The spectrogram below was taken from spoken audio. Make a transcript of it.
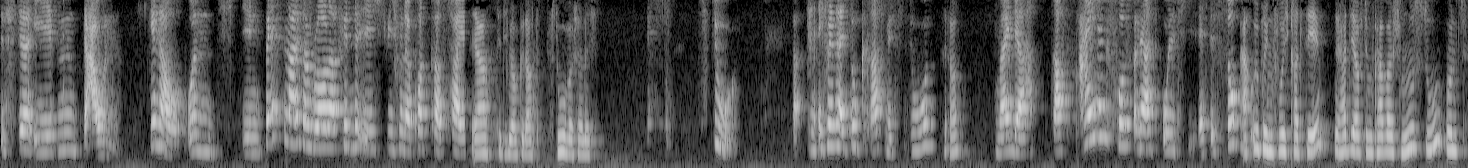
ist er eben down. Genau, und den besten Meister Brawler finde ich, wie schon der Podcast heißt. Ja, hätte ich mir auch gedacht. Stu wahrscheinlich. Stu. Ich finde halt so krass mit Stu. Ja. Ich meine, der braucht einen Schuss und er hat Ulti. Es ist so. Ach, übrigens, wo ich gerade sehe, er hat ja auf dem Cover Schmustu und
